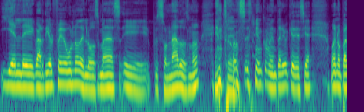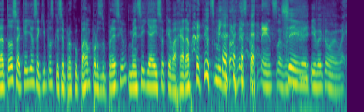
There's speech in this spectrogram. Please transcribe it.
y el de Guardiol fue uno de los más eh, pues, sonados, ¿no? Entonces sí. vi un comentario que decía, bueno, para todos aquellos equipos que se preocupaban por su precio, Messi ya hizo que bajara varios millones con eso. Sí, güey. Y fue como, bueno,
